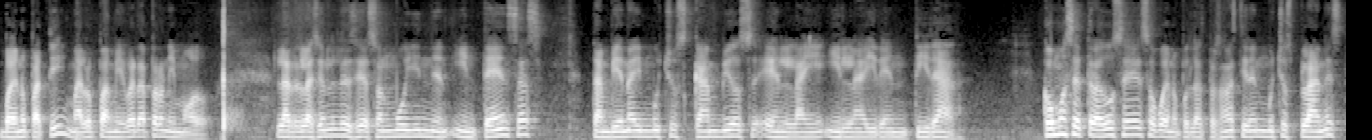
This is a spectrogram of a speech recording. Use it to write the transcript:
Bueno para ti, malo para mí, ¿verdad? Pero ni modo. Las relaciones, les decía, son muy intensas. También hay muchos cambios en la, en la identidad. ¿Cómo se traduce eso? Bueno, pues las personas tienen muchos planes,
